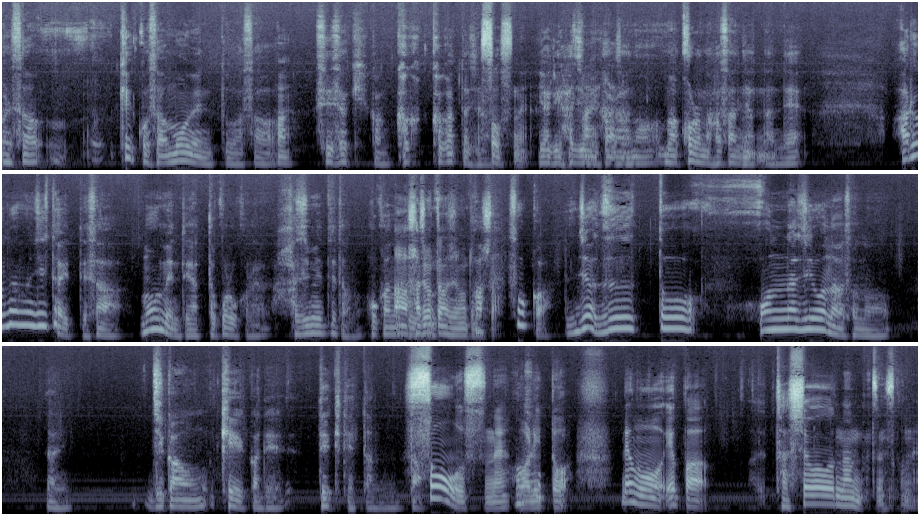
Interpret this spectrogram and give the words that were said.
あれさ結構さモーメントはさ、はい。制作期間かかったじゃん。そうですね。やり始めからはいあの、まあ、コロナ挟んじゃったんで、アルバム自体ってさモーメントやった頃から始めてたの？他のあ始まった始まってました。あそうか。じゃあずっと同じようなその何？時間経過でできてたんだ。そうですねあ割と。でもやっぱ多少なんていうんですかね。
